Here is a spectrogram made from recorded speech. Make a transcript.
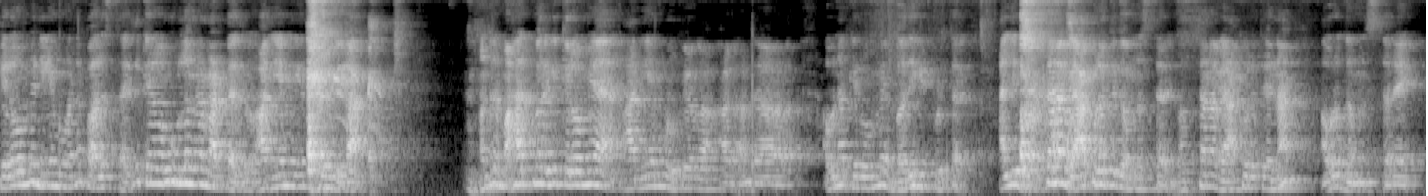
ಕೆಲವೊಮ್ಮೆ ನಿಯಮವನ್ನ ಪಾಲಿಸ್ತಾ ಇದ್ರು, ಕೆಲವೊಮ್ಮೆ ಉಲ್ಲಂಘನೆ ಮಾಡ್ತಾ ಇದ್ರು. ಆ ನಿಯಮ ಏನು ಅಂದ್ರೆ ಮಹಾತ್ಮರಿಗೆ ಕೆಲವೊಮ್ಮೆ ಆ ನಿಯಮಗಳು ಉಪಯೋಗ ಅವನ್ನ ಕೆಲವೊಮ್ಮೆ ಬದಿಗಿಟ್ಬಿಡ್ತಾರೆ. ಅಲ್ಲಿ ಭಕ್ತನ ವ್ಯಾಕುಲತೆ ಗಮನಿಸ್ತಾರೆ. ಭಕ್ತನ ವ್ಯಾಕುಲತೆಯನ್ನ ಅವರು ಗಮನಿಸ್ತಾರೆ.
